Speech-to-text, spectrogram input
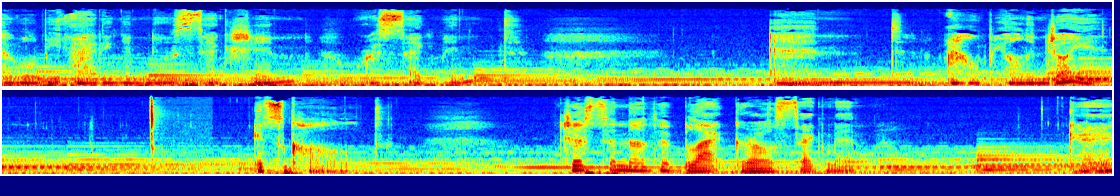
I will be adding a new section or segment and I hope y'all enjoy it. It's called Just Another Black Girl segment okay?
